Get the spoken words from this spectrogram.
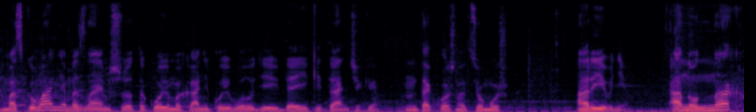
Маскування. Ми знаємо, що такою механікою володіють деякі танчики, також на цьому ж рівні. А ну, нах,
